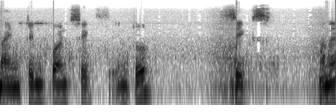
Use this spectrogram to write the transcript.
Nineteen point six into six মানে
